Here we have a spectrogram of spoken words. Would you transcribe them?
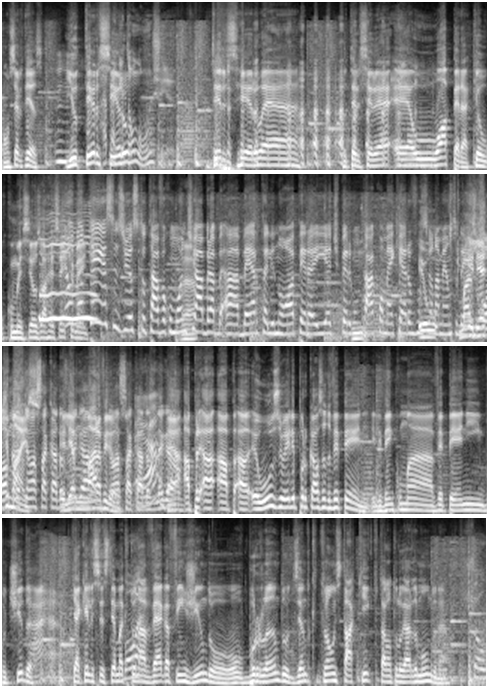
com certeza. Uhum. E o Ah, pra terceiro. que tão longe? O terceiro é. O terceiro é, é o Opera, que eu comecei a usar Eu recentemente. notei esses dias que tu tava com um monte de É. aba aberta ali no Opera e ia te perguntar como é que era o funcionamento Eu- dele. mas ele é demais. Tem uma sacada Ele é legal, maravilhoso. Tem uma sacada É? É, legal. a pre- a- a- a- eu uso ele por causa do VPN. Ele vem com uma VPN embutida, que é aquele sistema que tu Boa. navega fingindo ou burlando, dizendo que tu não está aqui, que tu tá no outro lugar do mundo, né? Show.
